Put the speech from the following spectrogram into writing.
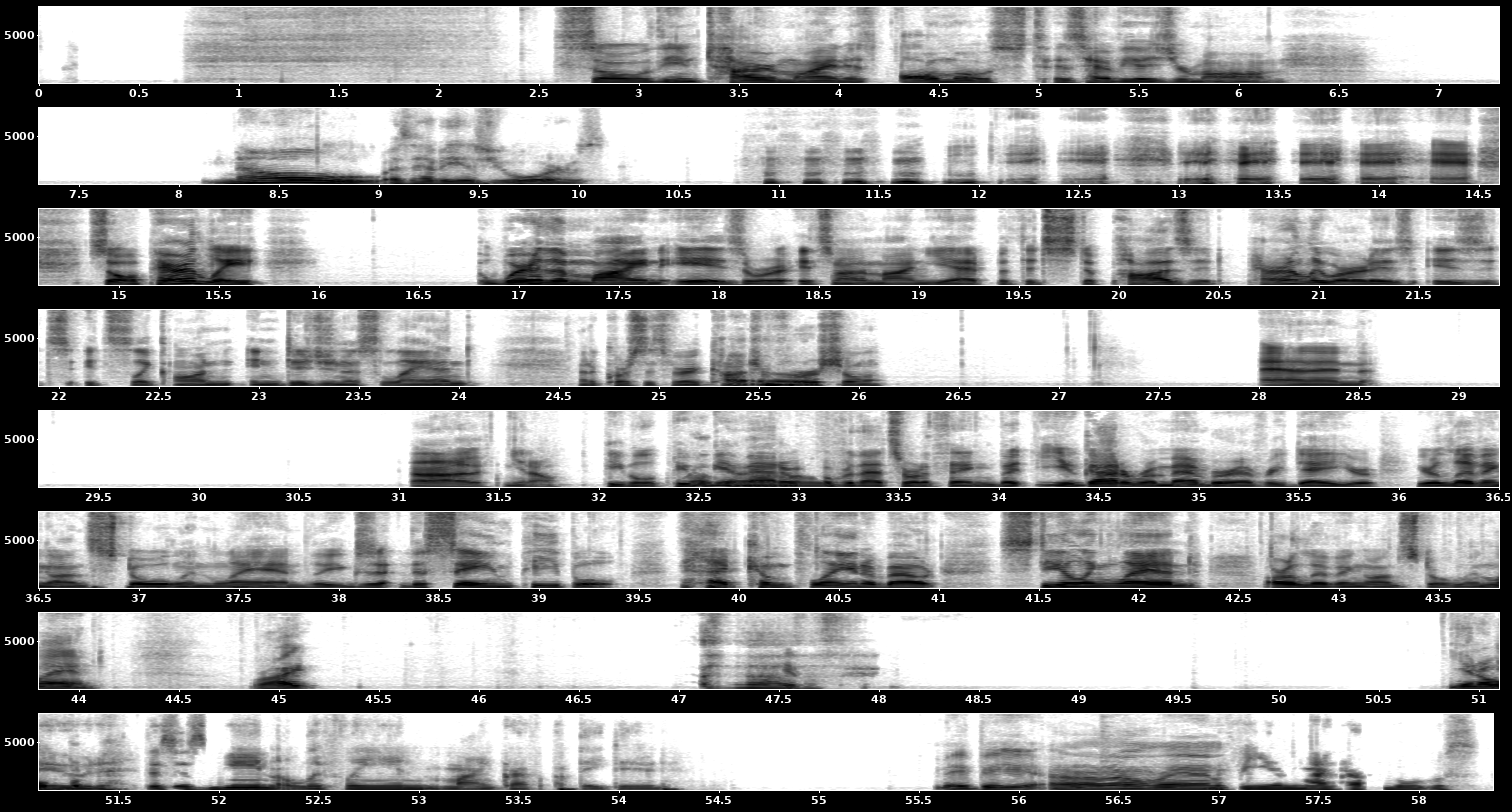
so the entire mine is almost as heavy as your mom No, as heavy as yours. so apparently where the mine is or it's not a mine yet but this deposit apparently where it is is it's it's like on indigenous land. And of course it's very controversial. And uh you know people people get mad over that sort of thing but you got to remember every day you're you're living on stolen land. The exa- the same people that complain about stealing land are living on stolen land right? You know Dude, does this mean a Lithium Minecraft update, dude? maybe i don't know man. Lithium Minecraft rules.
